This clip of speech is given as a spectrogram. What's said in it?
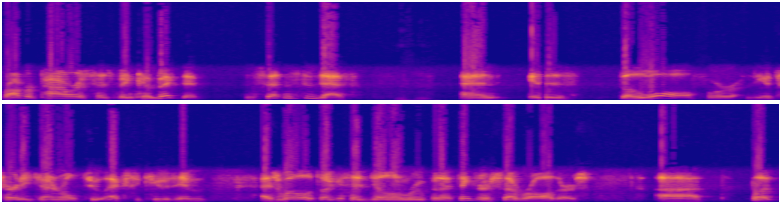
Robert Bowers has been convicted and sentenced to death, and it is the law for the attorney general to execute him, as well as, like I said, Dylann Roof, and I think there's several others. Uh, but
